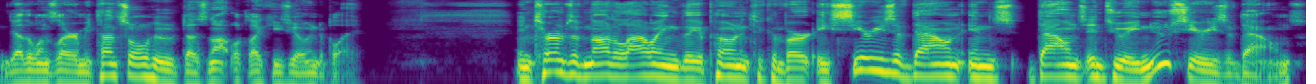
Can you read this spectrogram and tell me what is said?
The other one's Laremy Tunsil, who does not look like he's going to play. In terms of not allowing the opponent to convert a series of down in, downs into a new series of downs,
